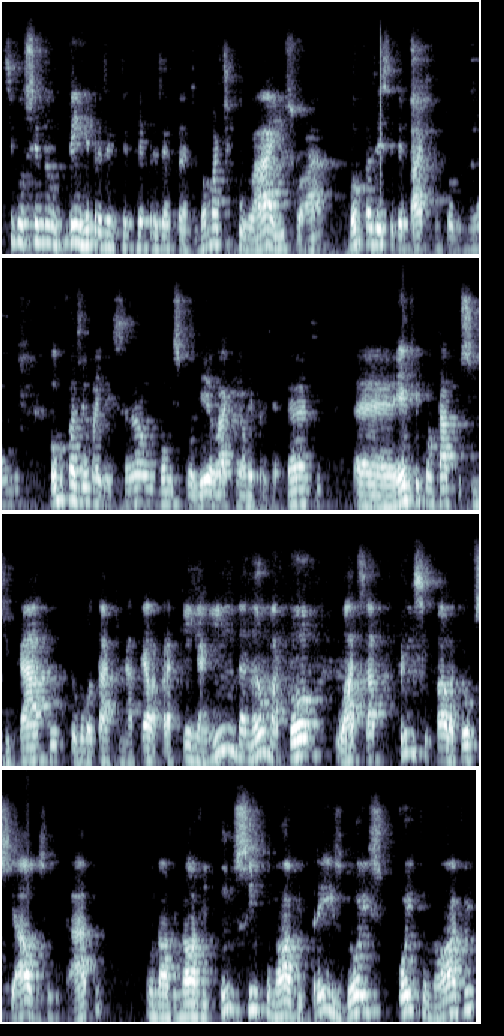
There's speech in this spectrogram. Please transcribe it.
Se você não tem representante, vamos articular isso lá, vamos fazer esse debate com todo mundo Vamos fazer uma eleição, vamos escolher lá quem é o representante, é, entre em contato com o sindicato, eu vou botar aqui na tela para quem ainda não matou o WhatsApp principal aqui, oficial do sindicato, o 991593289,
